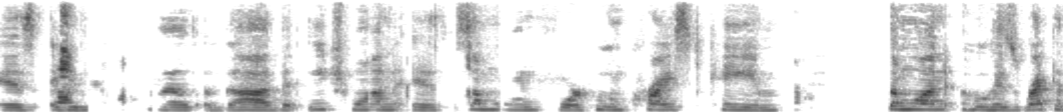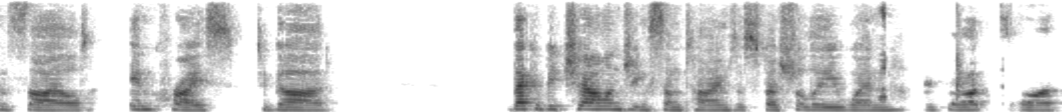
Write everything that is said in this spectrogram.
is a child of God, that each one is someone for whom Christ came someone who has reconciled in Christ to God. That could be challenging sometimes, especially when our thoughts are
